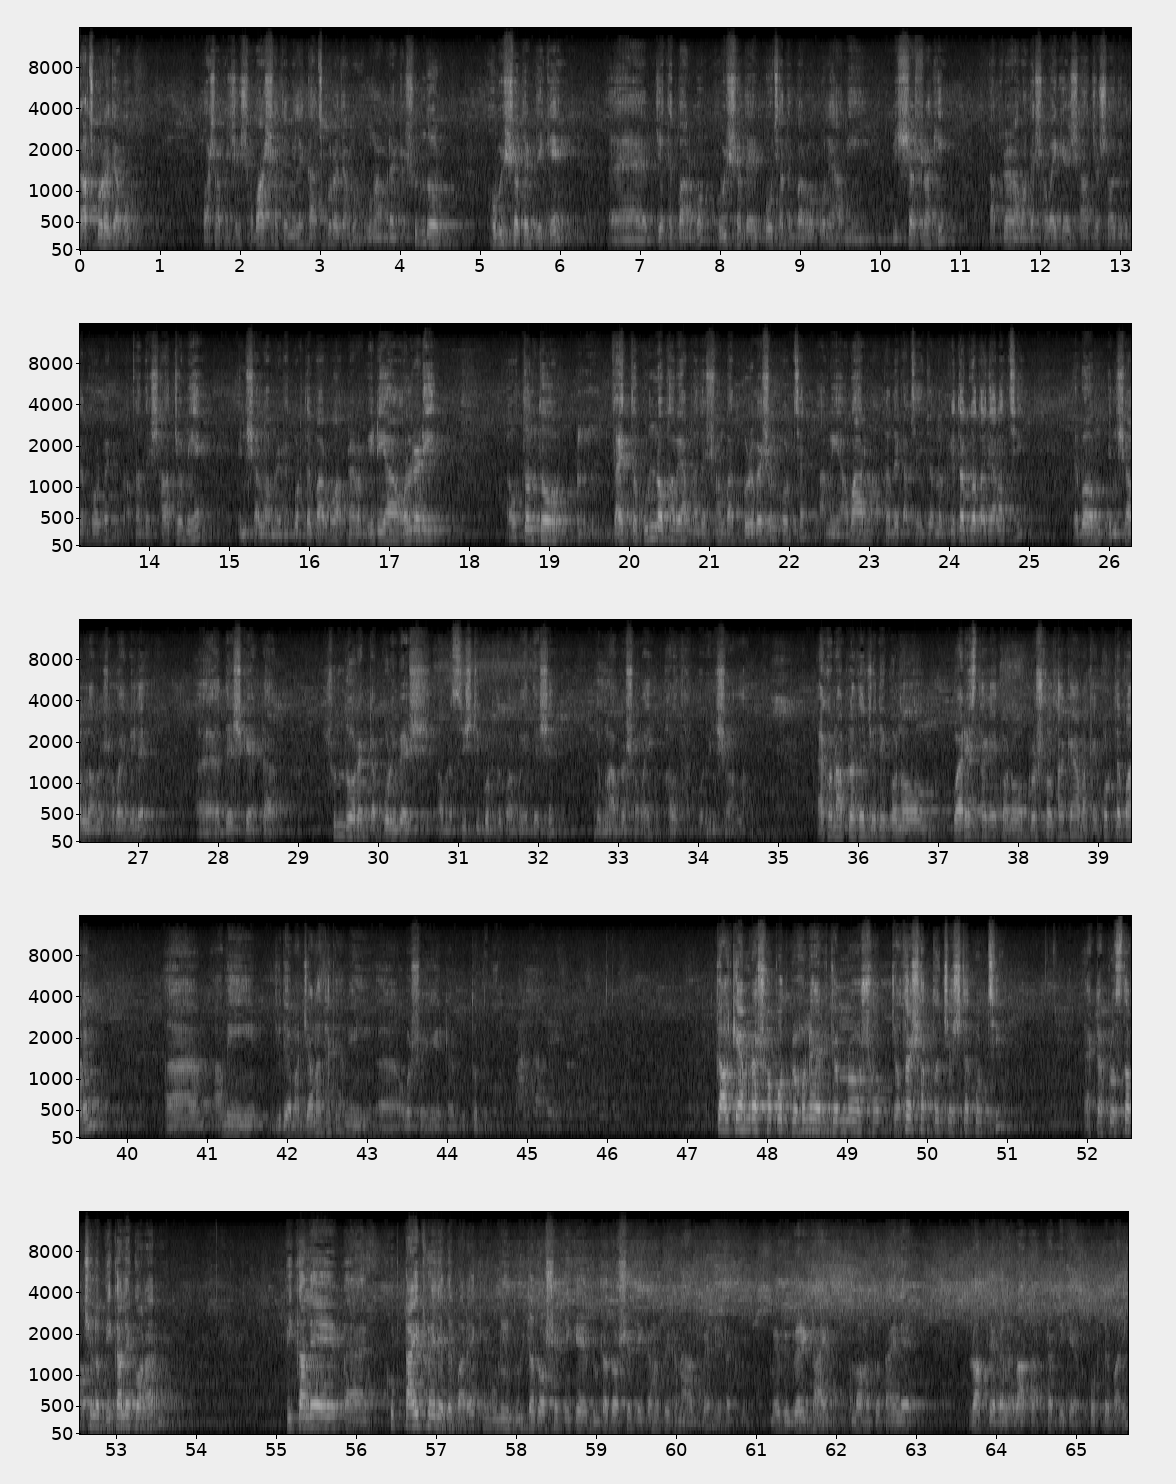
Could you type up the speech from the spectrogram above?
কাজ করে যাব, পাশাপাশি সবার সাথে মিলে কাজ করে যাব এবং আমরা একটা সুন্দর ভবিষ্যতের দিকে যেতে পারব, ভবিষ্যতে পৌঁছাতে পারব বলে আমি বিশ্বাস রাখি। আপনারা আমাদের সবাইকে সাহায্য সহযোগিতা করবেন, আপনাদের সাহায্য নিয়ে ইনশাল্লাহ আমরা এটা করতে পারব। আপনারা মিডিয়া অলরেডি অত্যন্ত দায়িত্বপূর্ণভাবে আপনাদের সংবাদ পরিবেশন করছেন। আমি আবার আপনাদের কাছে এই জন্য কৃতজ্ঞতা জানাচ্ছি এবং ইনশাল্লাহ আমরা সবাই মিলে দেশকে একটা সুন্দর একটা পরিবেশ আমরা সৃষ্টি করতে পারব এই দেশে এবং আমরা সবাই ভালো থাকব ইনশাআল্লাহ। এখন আপনাদের যদি কোনো কোয়ারিজ থাকে, কোনো প্রশ্ন থাকে, আমাকে করতে পারেন। আমি, যদি আমার জানা থাকে, আমি অবশ্যই এটার উত্তর দেব। কালকে আমরা শপথ গ্রহণের জন্য যথাসাধ্য চেষ্টা করছি। একটা প্রস্তাব ছিল বিকালে করার। বিকালে খুব টাইট হয়ে যেতে পারে, কি উনি দুইটা দশের দিকে, দুটা দশের দিকে হয়তো এখানে আসবেন। এটা মেবি ভেরি টাইট আমরা হয়তো তাইলে রাত্রেবেলা রাত আটটার দিকে করতে পারি।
